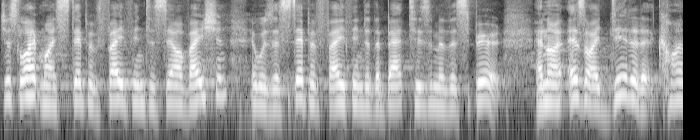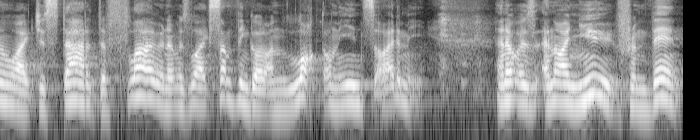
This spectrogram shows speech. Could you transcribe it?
Just like my step of faith into salvation, it was a step of faith into the baptism of the Spirit. And I, as I did it, it kind of like just started to flow, and it was like something got unlocked on the inside of me. And, it was, and I knew from then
